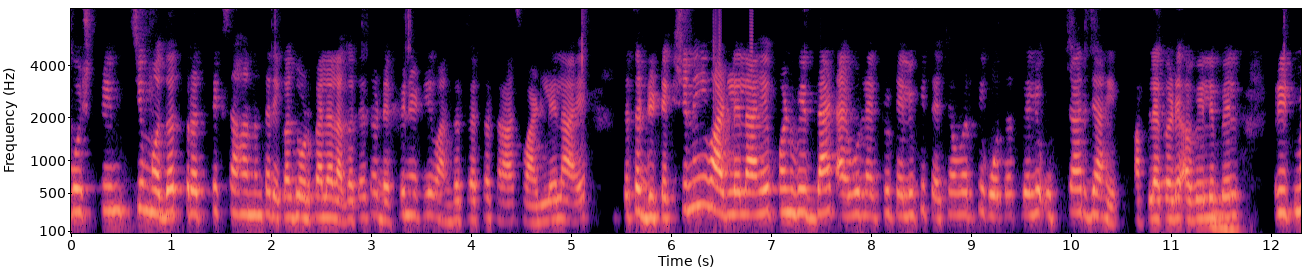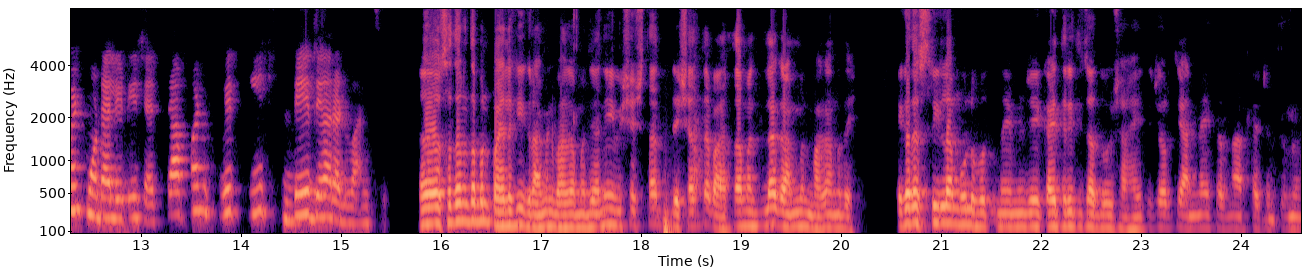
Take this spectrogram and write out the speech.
गोष्टींची मदत प्रत्येक सहा नंतर एका जोडप्याला लागत आहे. तर डेफिनेटली वांधत्वाचा त्रास वाढलेला आहे. त्याचं डिटेक्शनही वाढलेलं आहे. पण with that I would like to tell you की त्याच्यावरती होत असलेले उपचार जे आहेत आपल्याकडे अवेलेबल ट्रीटमेंट मोडॅलिटीज आहेत त्या पण with each day they are advancing uh, साधारणतः आपण पाहिलं की ग्रामीण भागामध्ये आणि विशेषतः देशातल्या भारतामधल्या ग्रामीण भागामध्ये एखाद्या स्त्रीला मूल होत नाही म्हणजे काहीतरी तिचा दोष आहे तिच्यावरती अन्याय करणं अत्याचार करणं.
